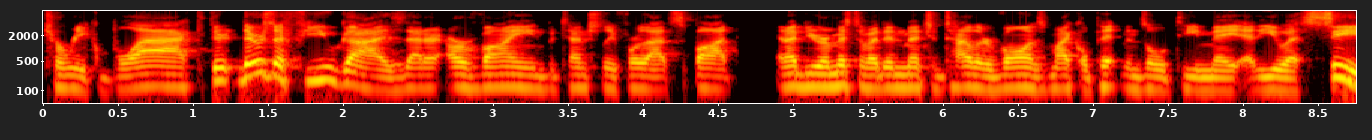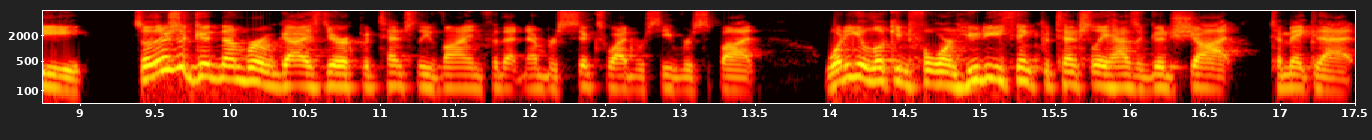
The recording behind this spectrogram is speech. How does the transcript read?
Tarik Black. There, there's a few guys that are, are, vying potentially for that spot. And I'd be remiss if I didn't mention Tyler Vaughns Michael Pittman's old teammate at USC. So there's a good number of guys, Derek, potentially vying for that number six wide receiver spot. What are you looking for, and who do you think potentially has a good shot to make that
